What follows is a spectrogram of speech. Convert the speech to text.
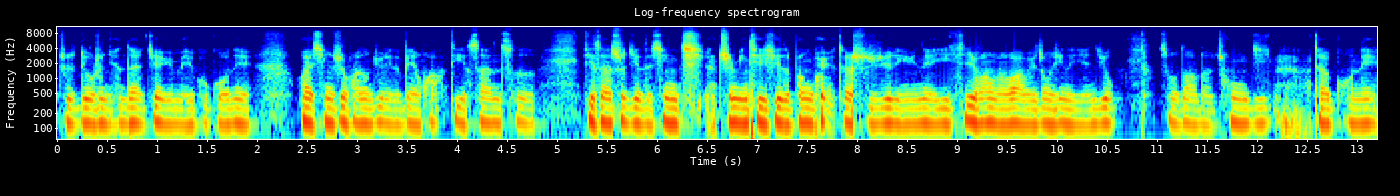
至六十年代，鉴于美国国内外形势发生剧烈的变化，第三次第三世界的兴起，殖民体系的崩溃，在史学领域内以西方文化为中心的研究受到了冲击。在国内，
